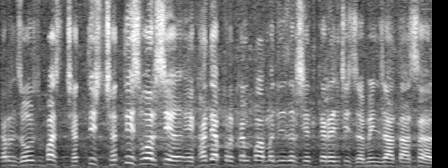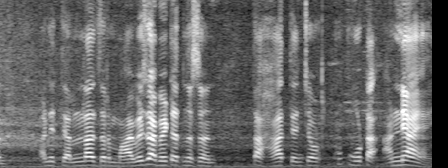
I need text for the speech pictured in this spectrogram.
कारण जवळपास छत्तीस छत्तीस वर्ष एखाद्या प्रकल्पामध्ये जर शेतकऱ्यांची जमीन जात असेल आणि त्यांना जर मावेजा भेटत नसेल तर हा त्यांच्यावर खूप मोठा अन्याय आहे.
